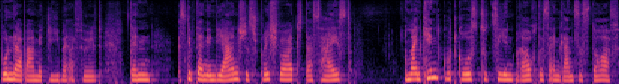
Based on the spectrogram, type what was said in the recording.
wunderbar mit Liebe erfüllt. Denn es gibt ein indianisches Sprichwort, das heißt, um ein Kind gut großzuziehen, braucht es ein ganzes Dorf.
